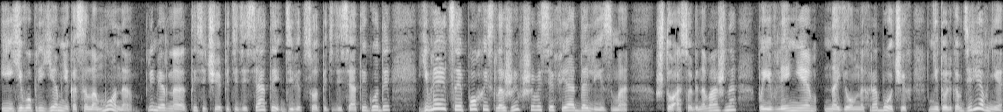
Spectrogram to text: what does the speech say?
и его преемника Соломона, примерно 1050-950 годы, является эпохой сложившегося феодализма, что особенно важно, появлением наемных рабочих не только в деревне,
